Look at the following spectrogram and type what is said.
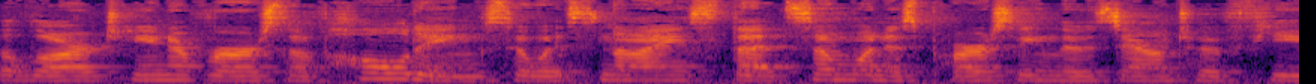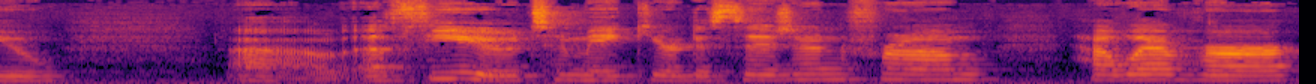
a large universe of holdings. So it's nice that someone is parsing those down to a few uh, a few to make your decision from. However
